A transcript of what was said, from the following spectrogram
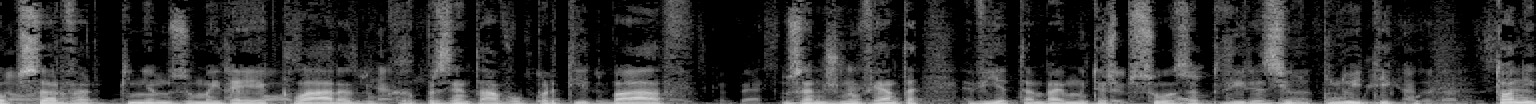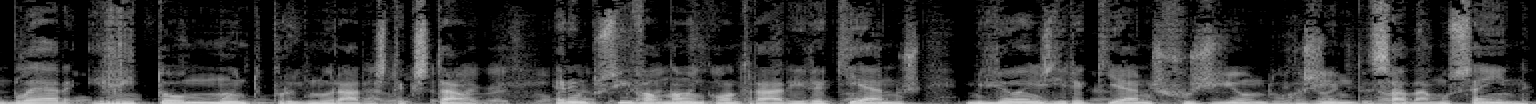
Observer tínhamos uma ideia clara do que representava o partido Baath. Nos anos 90 havia também muitas pessoas a pedir asilo político. Tony Blair irritou-me muito por ignorar esta questão. Era impossível não encontrar iraquianos. Milhões de iraquianos fugiam do regime de Saddam Hussein.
